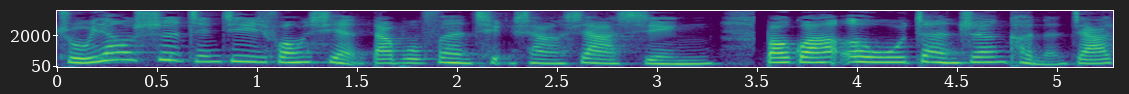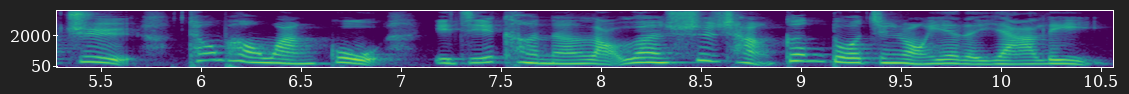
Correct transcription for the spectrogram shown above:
主要是经济风险大部分倾向下行，包括俄乌战争可能加剧、通膨顽固以及可能扰乱市场更多金融业的压力。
